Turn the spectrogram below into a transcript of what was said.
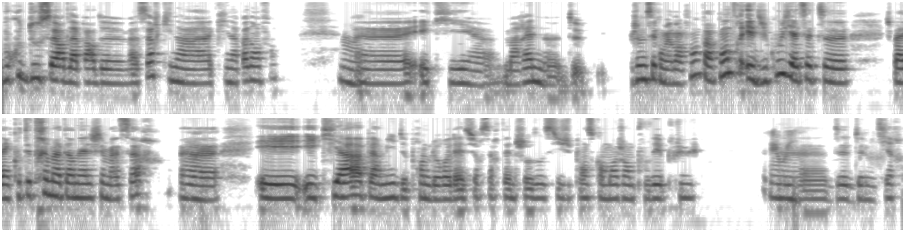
beaucoup de douceur de la part de ma sœur qui n'a qui n'a pas d'enfant. Euh, et qui est euh, marraine de je ne sais combien d'enfants par contre. Et du coup il y a cette euh, je sais pas un côté très maternel chez ma sœur et, et, qui a permis de prendre le relais sur certaines choses aussi. Je pense quand moi j'en pouvais plus et oui. de, de, me dire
